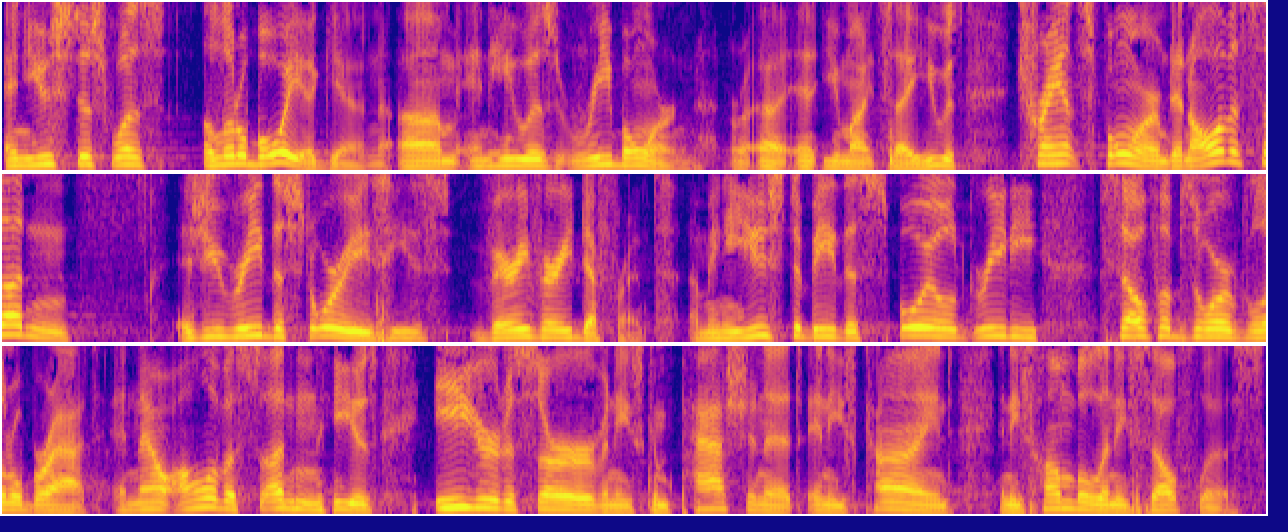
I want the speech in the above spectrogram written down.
and Eustace was a little boy again, um, and he was reborn, uh, you might say. He was transformed, and all of a sudden, as you read the stories, he's very, very different. I mean, he used to be this spoiled, greedy, self absorbed little brat, and now all of a sudden he is eager to serve, and he's compassionate, and he's kind, and he's humble, and he's selfless.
